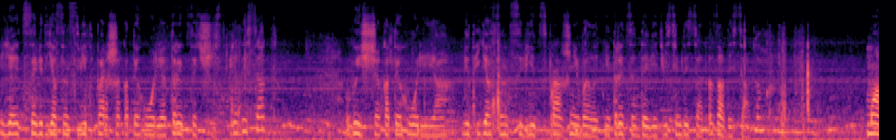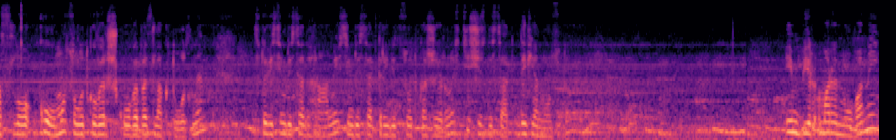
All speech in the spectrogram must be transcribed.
Яйце від Ясен Світ перша категорія 36,50. Вища категорія від Ясен Світ справжній велетні 39,80 за десяток. Масло комо солодковершкове безлактозне 180 грамів, 73% жирності, 60,90. Імбір маринований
